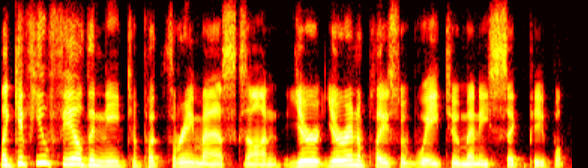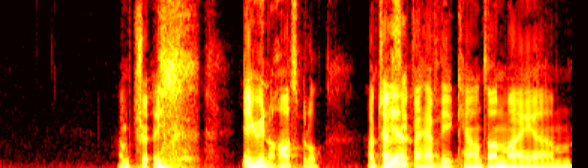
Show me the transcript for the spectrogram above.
Like, if you feel the need to put three masks on, you're you're in a place with way too many sick people. I'm trying. yeah, you're in a hospital. I'm trying to see if I have the account on my um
